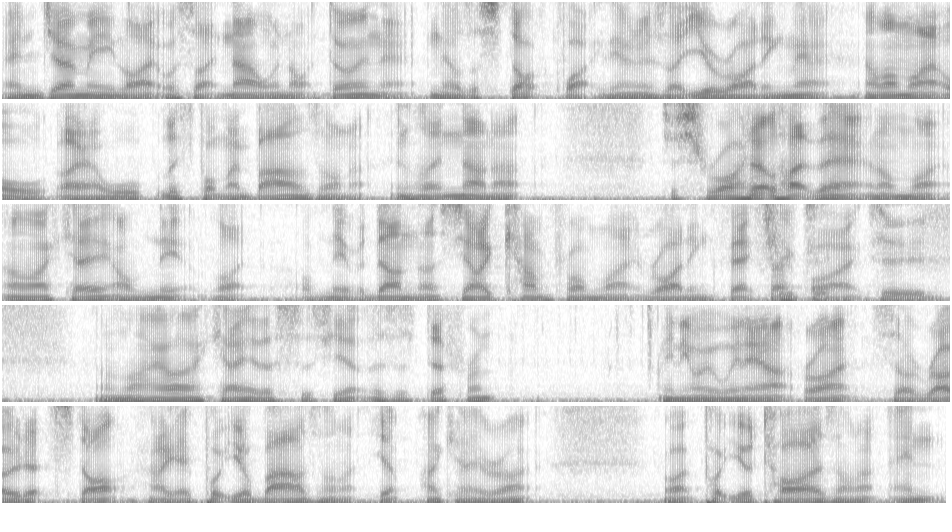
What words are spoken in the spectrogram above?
And Jimmy like was like, no, we're not doing that. And there was a stock bike there, and he was like, you're riding that. And I'm like, oh, okay, well, let's put my bars on it. And he's like, no, no, just ride it like that. And I'm like, oh, okay. I've ne- like I've never done this. You know, I come from like riding factory, Factory- bikes. dude. I'm like, oh, okay, this is yeah, this is different. Anyway, went out right. So rode it stock. Okay, put your bars on it. Yep. Okay, right, right. Put your tires on it, and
